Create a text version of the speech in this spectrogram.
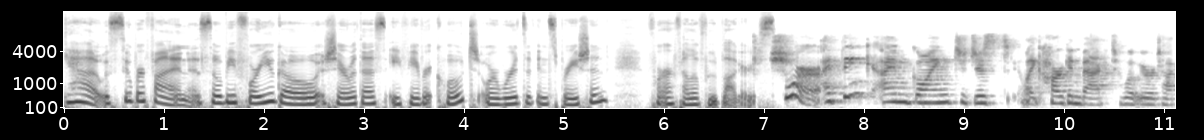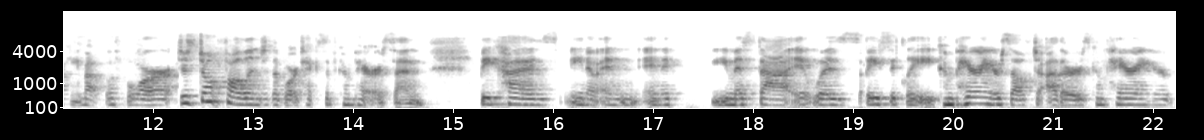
Yeah, it was super fun. So before you go, share with us a favorite quote or words of inspiration for our fellow food bloggers. Sure. I think I'm going to just like harken back to what we were talking about before. Just don't fall into the vortex of comparison because, you know, and and if you missed that it was basically comparing yourself to others comparing your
